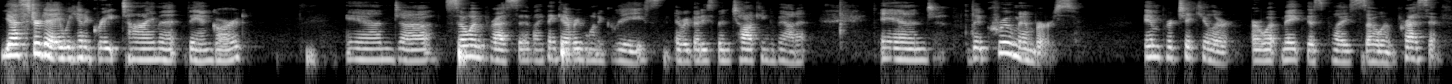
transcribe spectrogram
Yesterday, we had a great time at Vanguard and uh, so impressive. I think everyone agrees. Everybody's been talking about it. And the crew members, in particular, are what make this place so impressive.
